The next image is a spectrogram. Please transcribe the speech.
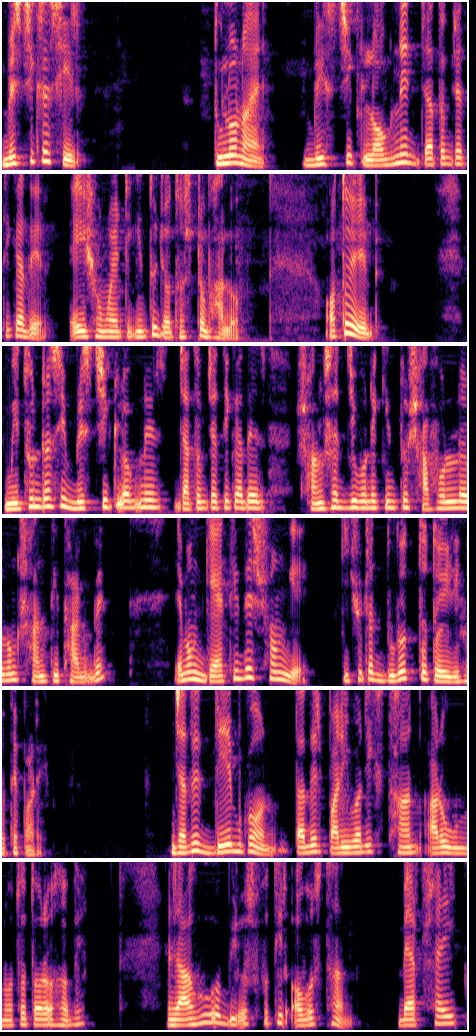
বৃশ্চিক রাশির তুলনায় বৃশ্চিক লগ্নের জাতক জাতিকাদের এই সময়টি কিন্তু যথেষ্ট ভালো। অতএব মিথুন রাশি বৃশ্চিক লগ্নের জাতক জাতিকাদের সংসার জীবনে কিন্তু সাফল্য এবং শান্তি থাকবে এবং জ্ঞাতিদের সঙ্গে কিছুটা দূরত্ব তৈরি হতে পারে। যাদের দেবগণ, তাদের পারিবারিক স্থান আরও উন্নততর হবে। রাহু ও বৃহস্পতির অবস্থান ব্যবসায়িক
